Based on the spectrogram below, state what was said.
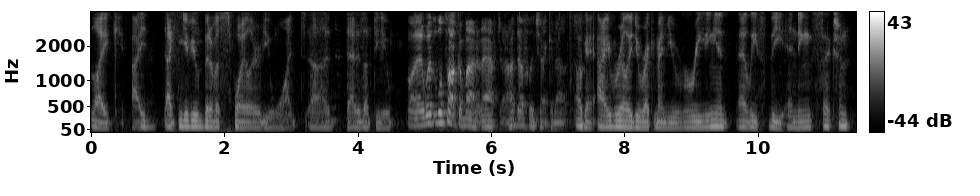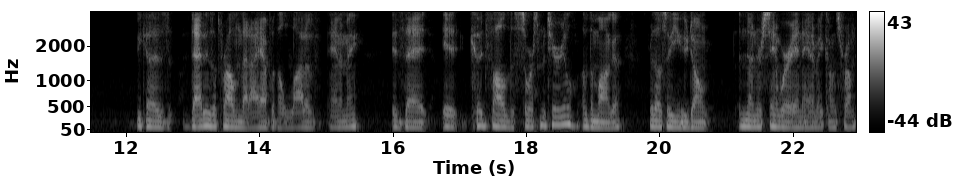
Like I, I can give you a bit of a spoiler if you want. Uh, that is up to you. Well, we'll we'll talk about it after. I'll definitely check it out. Okay, I really do recommend you reading it, at least the ending section, because that is a problem that I have with a lot of anime, is that it could follow the source material of the manga. For those of you who don't understand where an anime comes from,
